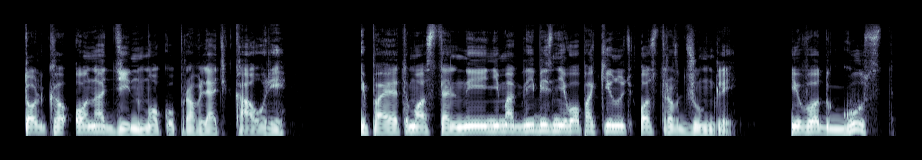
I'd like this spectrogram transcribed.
Только он один мог управлять Каури — и поэтому остальные не могли без него покинуть остров джунглей. И вот Густ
